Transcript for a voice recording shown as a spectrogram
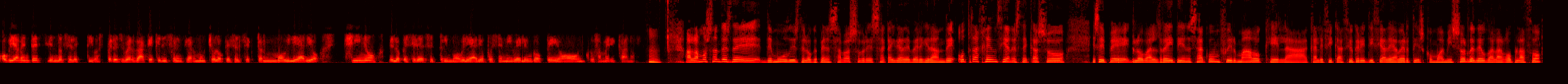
obviamente siendo selectivos, pero es verdad que hay que diferenciar mucho lo que es el sector inmobiliario chino de lo que sería el sector inmobiliario pues a nivel europeo o incluso americano. Hmm. Hablamos antes de, de, Moody's, de lo que pensaba sobre esa caída de Bergrande. Otra agencia, en este caso S&P Global Ratings, ha confirmado que la calificación crediticia de Avertis como emisor de deuda a largo plazo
